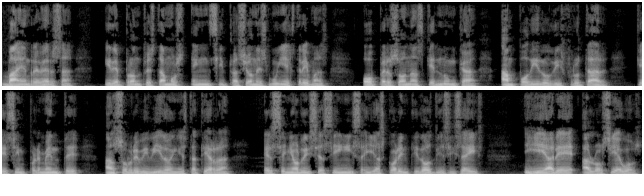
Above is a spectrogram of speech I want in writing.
va en reversa y de pronto estamos en situaciones muy extremas o personas que nunca han podido disfrutar, que simplemente han sobrevivido en esta tierra. El Señor dice así en Isaías 42, 16, y guiaré a los ciegos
